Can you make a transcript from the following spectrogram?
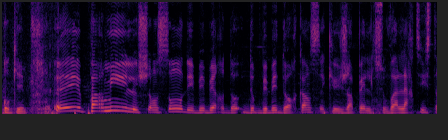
Ok. Et parmi les chansons des bébés, de bébés d'Orcans, que j'appelle souvent l'artiste,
